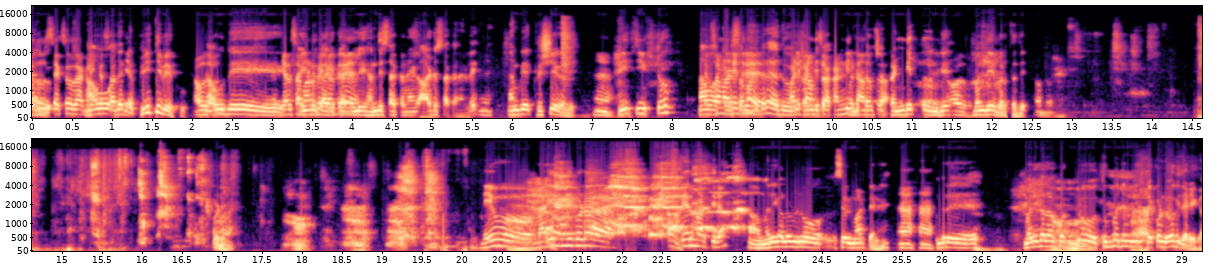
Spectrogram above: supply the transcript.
ಅದು ಸಕ್ಸಸ್ ನಾವು ಅದಕ್ಕೆ ಪ್ರೀತಿ ಬೇಕು. ಯಾವುದೇ ಕೆಲಸ ಹೈನುಗಾರಿಕೆ ಹಂದಿ ಸಾಕಣೆ ಆಡು ಸಾಕಣೆ ನಮ್ಗೆ ಕೃಷಿಯಾಗಲಿ. ಪ್ರೀತಿ ಇಟ್ಟು ನಾವು ಮಾಡಿದ್ರೆ ಅದು ಖಂಡಿತ ಖಂಡಿತ ನಮಗೆ ಬಂದೇ ಬರ್ತದೆ. ನೀವು ಮರಿ ಅಂಗಿ ಕೂಡ ಸೇಲ್ ಮಾಡ್ತೀರಾ? ಮರಿಗಳನ್ನೂ ಸೇಲ್ ಮಾಡ್ತೇನೆ. ಅಂದ್ರೆ ಮರಿಗಳನ್ನು ಕೊಟ್ಟು ತುಂಬಾ ಜನ ತಕೊಂಡು ಹೋಗಿದ್ದಾರೆ ಈಗ.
